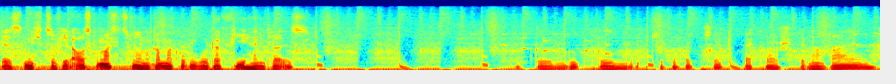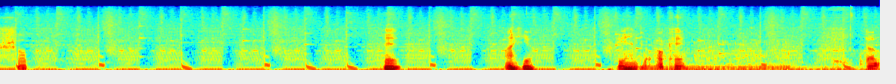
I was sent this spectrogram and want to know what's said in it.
es nicht zu viel ausgemacht. Jetzt müssen wir mal gucken, wo der Viehhändler ist. Zuckerfabrik, Bäcker, Spinnerei, Shop, Hä? Ah, hier. Vier Händler. Okay. Dann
